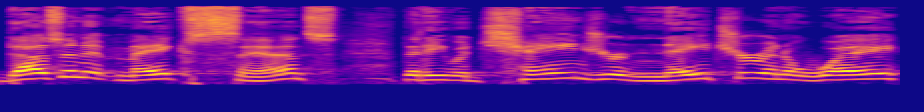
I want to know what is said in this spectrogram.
doesn't it make sense that He would change your nature in a way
